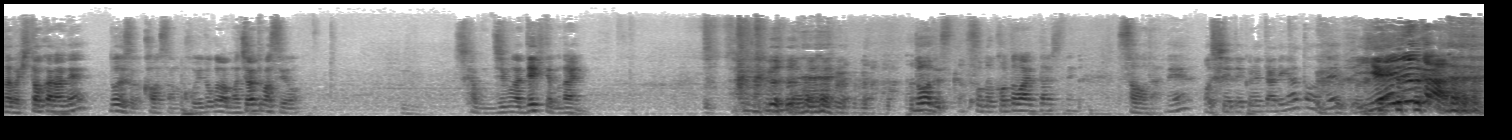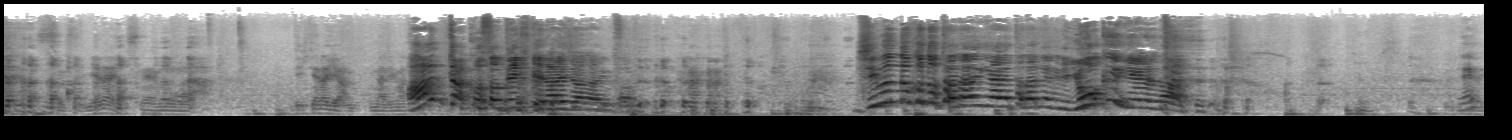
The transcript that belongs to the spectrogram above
例えば人からね「どうですか？母さんこういうところは間違ってますよ」しかも自分ができてもない どうですか？その言葉に対して、ね「そうだね。教えてくれてありがとうね」って言えるか！言えないですね。もうできてないやんなります。あんたこそできてないじゃないか自分のことただにただに上げてよく言えるな。ね。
